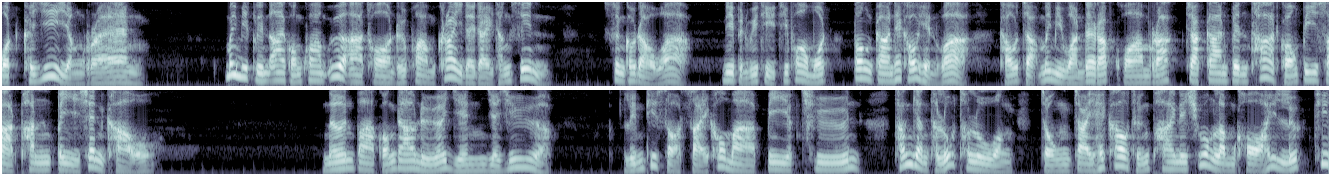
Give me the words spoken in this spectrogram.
บดขยี้อย่างแรง ไม่มีกลิ่นอายของความเอื้ออาทรหรือความใคร่ใด ๆ ทั้งสิ้น ซึ่งเขาเดาว่านี่เป็นวิธีที่พ่อมดต้องการให้เขาเห็นว่า เขาจะไม่มีวันได้รับความรักจากการเป็นทาสของปีศาจพันปีเช่นเขาเนินป่าของดาวเหนือเย็นเยือก ลิ้นที่สอดใส่เข้ามาเปียกชื้น ทั้งอย่างทะลุทะลวง จงใจให้เข้าถึงภายในช่วงลำคอให้ลึกที่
